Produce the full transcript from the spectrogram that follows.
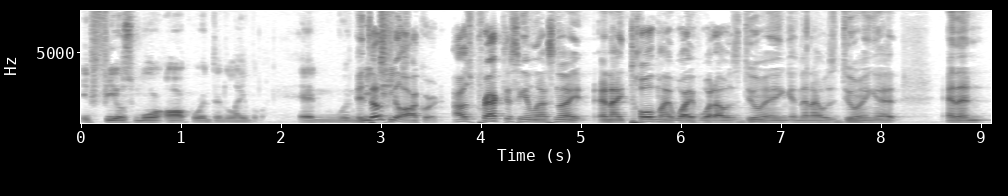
it feels more awkward than labeling. And when It we does teach- feel awkward. I was practicing it last night, and I told my wife what I was doing, and then I was doing it, and then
